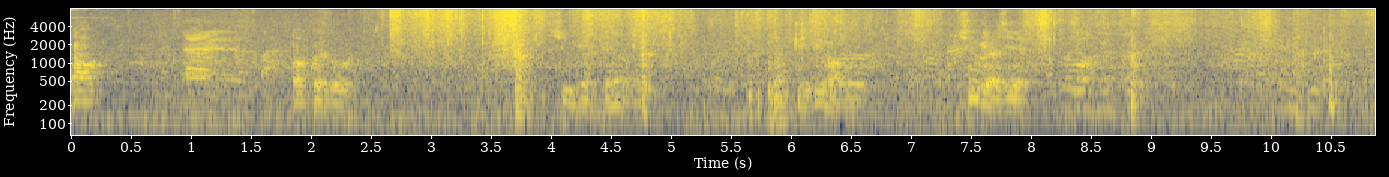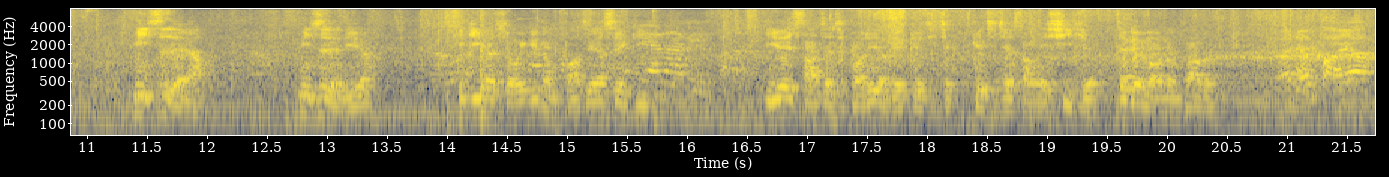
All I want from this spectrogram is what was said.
包。哎。包过无？手机没有，给电话无？手机是？密室的啊，密室的滴啊，一机啊小一机两百，这啊细支，伊个三只一包，你后面加一只，加一只送的四只，这个无两百吗？两百啊！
